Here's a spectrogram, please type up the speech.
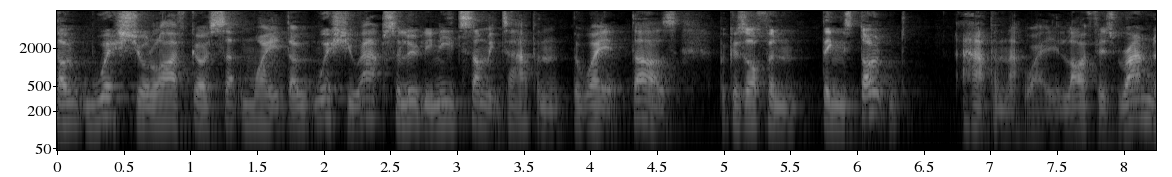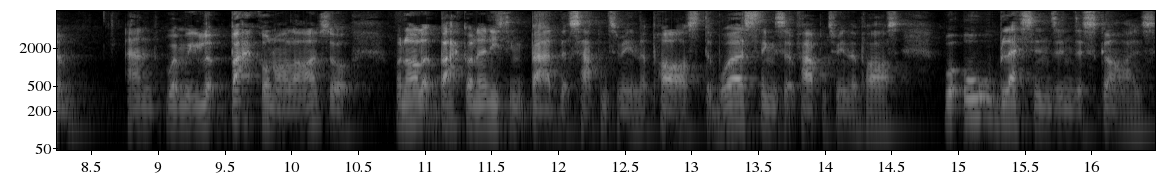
Don't wish your life go a certain way. Don't wish you absolutely need something to happen the way it does, because often things don't happen that way. Life is random. And when we look back on our lives, or when I look back on anything bad that's happened to me in the past, the worst things that have happened to me in the past, were all blessings in disguise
